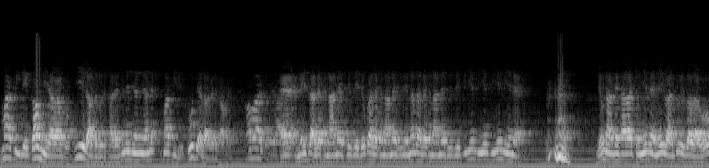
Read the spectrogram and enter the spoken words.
အမှတ်တိလေကောင်းနေရတာကိုပြေးလာတယ်လို့တခါလေနည်းနည်းဉာဏ်နဲ့အမှတ်တိတွေတိုးတက်လာတယ်တခါပဲမှန်ပါဗျာအဲအနေစလက္ခဏာနဲ့ဖြစ်စေဒုက္ခလက္ခဏာနဲ့ဖြစ်စေအနတ္တလက္ခဏာနဲ့ဖြစ်စေပြီးရင်ပြီးရင်ပြီးရင်ပြီးရင်နဲ့ယုံနာသင်္ခါရချုပ်ရင်းနဲ့နိဗ္ဗာန်တွေ့သွားတာကို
